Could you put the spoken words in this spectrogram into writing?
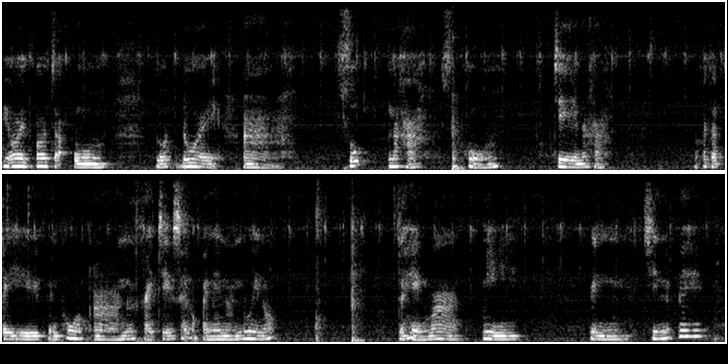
พี่อ้อยก็จะปรุงรสด้วยอ่าซุปนะคะ ซุปผงเจนะคะแล้วก็จะตีเป็นพวกอ่าเนื้อไก่เจใส่ลงไปในนั้นด้วยเนาะ จะเห็นว่ามีเป็นชิ้นเล็กๆ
